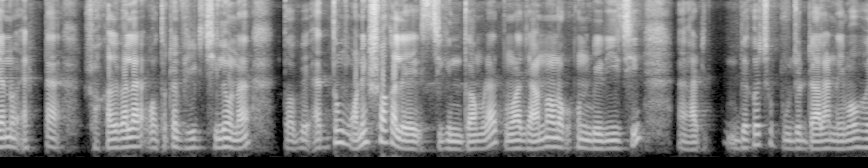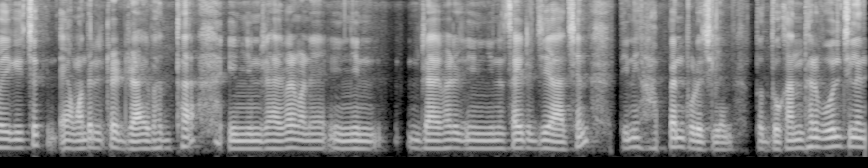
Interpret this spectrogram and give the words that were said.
যেন একটা সকালবেলা অতটা ভিড় ছিল না, তবে একদম অনেক সকালে এসেছি কিন্তু আমরা। তোমরা জানো আমরা কখন বেরিয়েছি। আর দেখেছ, পুজোর ডালা নেমেও হয়ে গেছে আমাদের এটা ড্রাইভার ড্রাইভারটা ইঞ্জিন ড্রাইভার মানে ইঞ্জিন ড্রাইভারের ইঞ্জিনের সাইডে যে আছেন, তিনি হাফ প্যান্ট পরেছিলেন। তো দোকানদার বলছিলেন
